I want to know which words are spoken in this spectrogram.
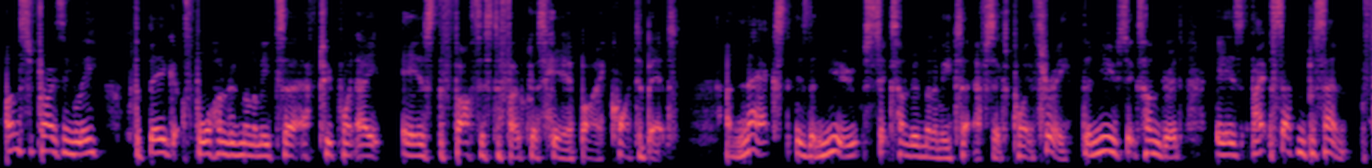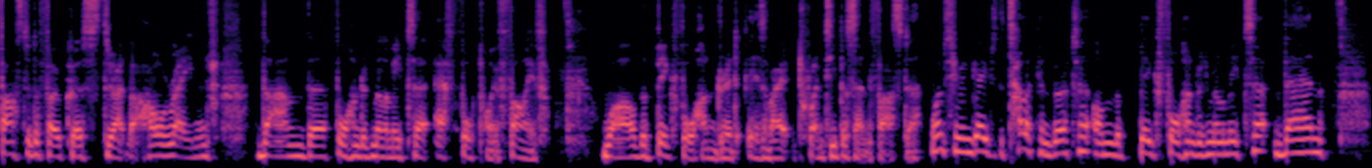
Unsurprisingly, the big 400mm f2.8 is the fastest to focus here by quite a bit. And next is the new 600mm f6.3. The new 600 is about 7% faster to focus throughout that whole range than the 400mm f4.5 while the big 400 is about 20% faster. Once you engage the teleconverter on the big 400mm, then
